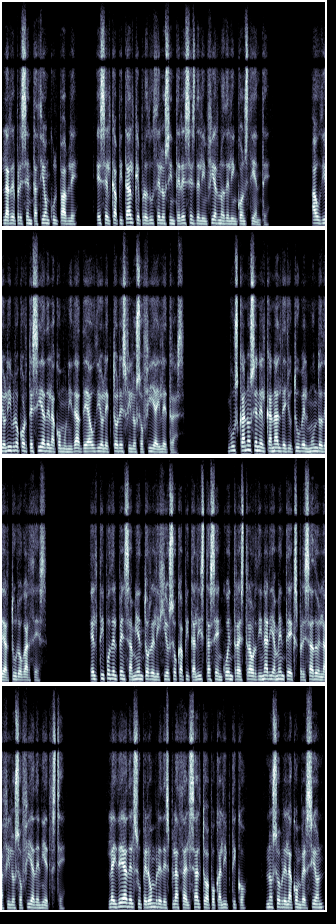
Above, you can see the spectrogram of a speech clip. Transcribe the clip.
la representación culpable, es el capital que produce los intereses del infierno del inconsciente. Audiolibro cortesía de la comunidad de audio lectores Filosofía y Letras. Búscanos en el canal de YouTube El Mundo de Arturo Garcés el tipo del pensamiento religioso capitalista se encuentra extraordinariamente expresado en la filosofía de Nietzsche. La idea del superhombre desplaza el salto apocalíptico, no sobre la conversión,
